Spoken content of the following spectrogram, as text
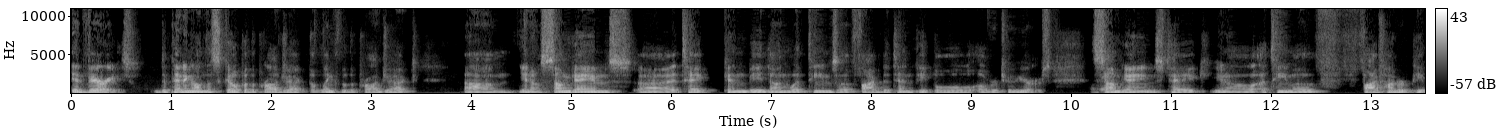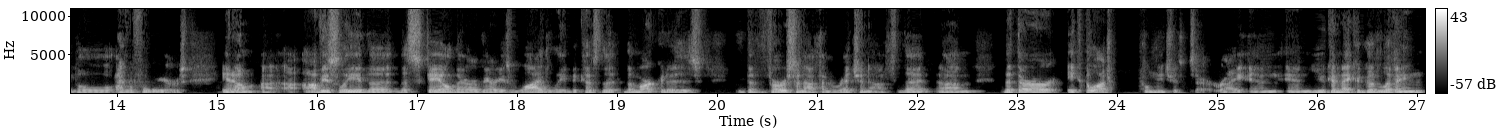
it varies depending on the scope of the project, the length of the project. Um, you know, some games uh, take can be done with teams of five to ten people over two years. Okay. Some games take you know a team of 500 people over four years. You know, uh, uh, obviously the the scale there varies widely because the the market is diverse enough and rich enough that um, that there are ecological niches there, right? And and you can make a good living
